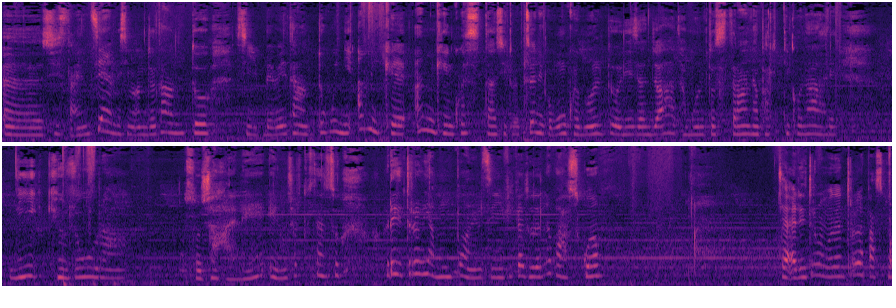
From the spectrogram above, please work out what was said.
eh, si sta insieme, si mangia tanto, si beve tanto, quindi anche, anche in questa situazione comunque molto disagiata, molto strana, particolare, di chiusura sociale, in un certo senso ritroviamo un po' nel significato della Pasqua, cioè ritroviamo dentro la Pasqua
